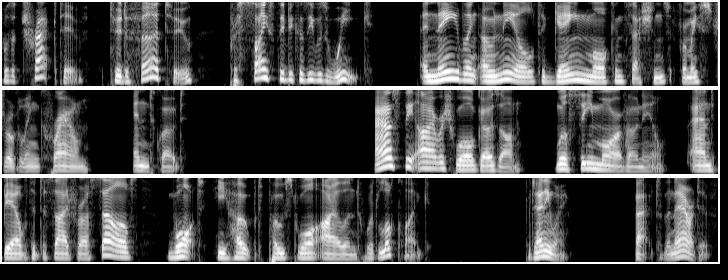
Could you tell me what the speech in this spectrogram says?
was attractive to defer to precisely because he was weak, enabling O'Neill to gain more concessions from a struggling crown. As the Irish War goes on, we'll see more of O'Neill and be able to decide for ourselves what he hoped post war Ireland would look like. But anyway, back to the narrative.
